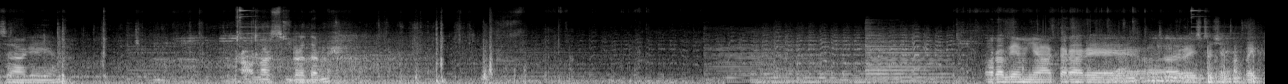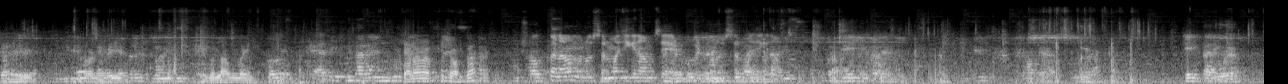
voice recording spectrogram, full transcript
फिर से आ गए यहाँ कॉमर्स ब्रदर में। और अभी हम यहाँ करा रहे हैं रजिस्ट्रेशन बाइक का रोनी भैया गुलाम भाई। क्या नाम है आपकी शॉप का? शॉप का नाम मनोज शर्मा जी के नाम से एडवोकेट मनोज शर्मा जी के नाम से। एक जेरोक्स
